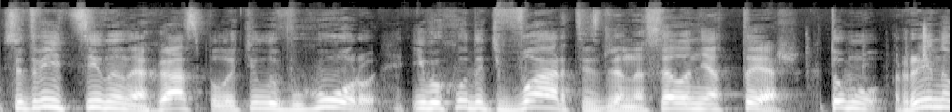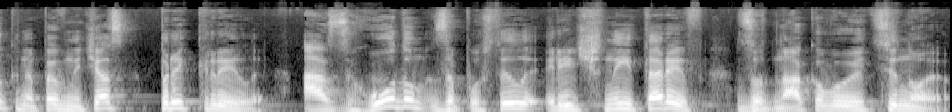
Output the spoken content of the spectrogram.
Світові ціни на газ полетіли вгору, і виходить вартість для населення теж. Тому ринок на певний час прикрили, а згодом запустили річний тариф з однаковою ціною.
